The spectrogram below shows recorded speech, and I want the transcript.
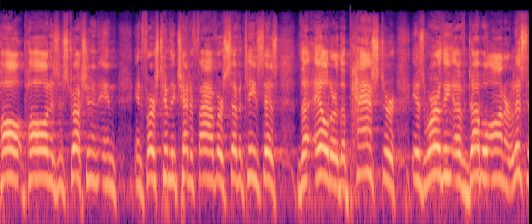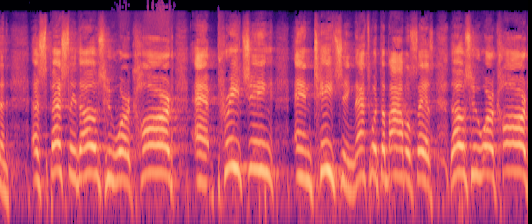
Paul, Paul in his instruction in, in, in 1 Timothy chapter 5, verse 17 says, the elder, the pastor is worthy of double honor. Listen, especially those who work hard at preaching and teaching. That's what the Bible says. Those who work hard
